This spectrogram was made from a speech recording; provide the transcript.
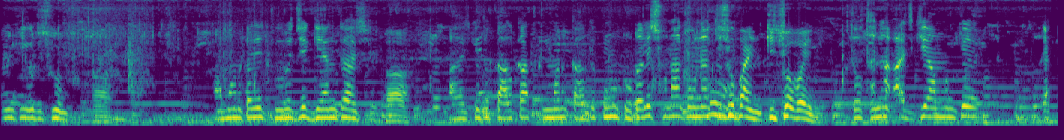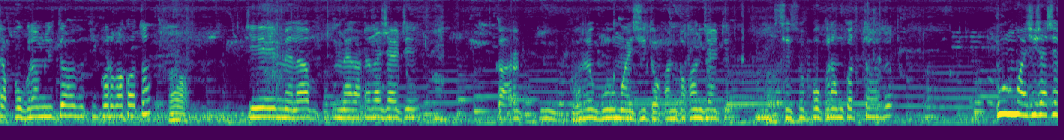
আমি কি করি শুন। হ্যাঁ। আমার কাছে চোরের যে জ্ঞানটা আছে হ্যাঁ। আজকে তো কালকা মানে কালকে কোনো টোটালি গো না কিছু পাইনি। কিছু পাইনি। তো ওখানে আজকে আমাকে একটা প্রোগ্রাম নিতে হবে কি করবা কত? হ্যাঁ। কে মেলা মেলা টেলা যাইতে কার ঘরে বউ মাইছি দোকান টোকান যাইতে সেসব প্রোগ্রাম করতে হবে। কোন মাঝি আছে?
